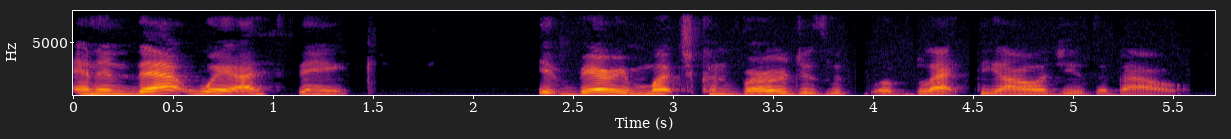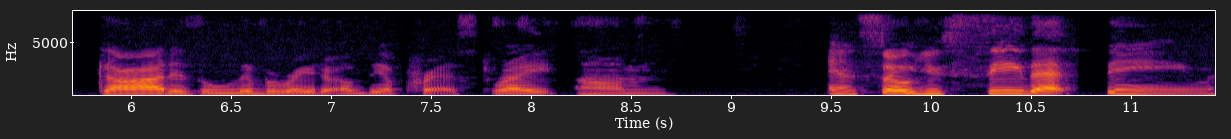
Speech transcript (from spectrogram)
And in that way, I think it very much converges with what Black theology is about. God is a liberator of the oppressed, right? Um, and so you see that theme,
